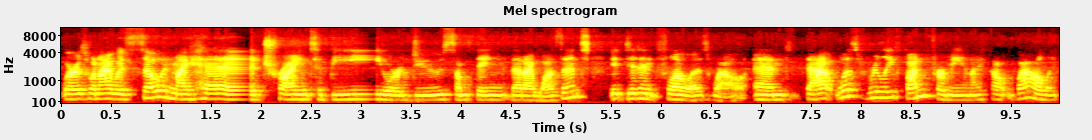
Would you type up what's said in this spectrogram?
Whereas when I was so in my head trying to be or do something that I wasn't, it didn't flow as well. And that was really fun for me. And I thought, wow, like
